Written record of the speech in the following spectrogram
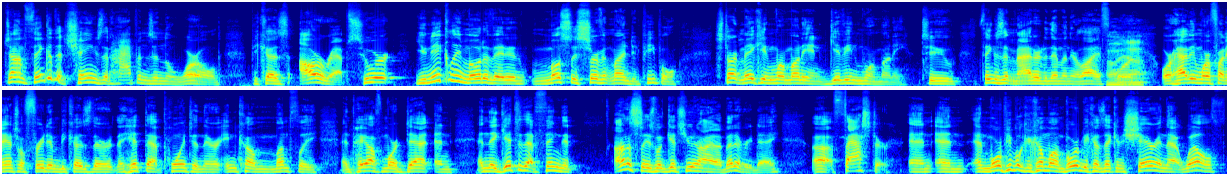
John, think of the change that happens in the world because our reps, who are uniquely motivated, mostly servant minded people, start making more money and giving more money to things that matter to them in their life oh, or, yeah. or having more financial freedom because they're they hit that point in their income monthly and pay off more debt and and they get to that thing that honestly is what gets you and I out of bed every day uh, faster and and and more people can come on board because they can share in that wealth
